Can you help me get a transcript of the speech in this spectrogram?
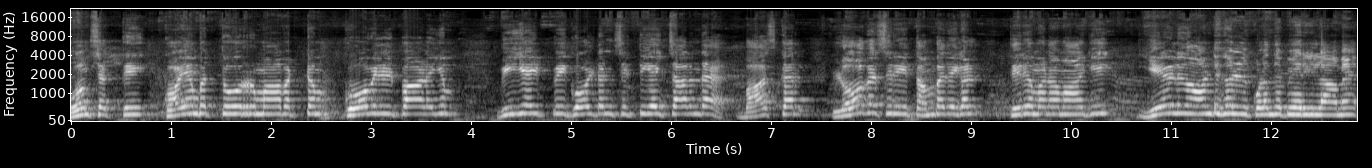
ஓம் சக்தி கோயம்புத்தூர் மாவட்டம் கோவில்பாளையம் விஐபி கோல்டன் சிட்டியை சார்ந்த பாஸ்கர் லோகஸ்ரீ தம்பதிகள் திருமணமாகி ஏழு ஆண்டுகள் குழந்தை பேர் இல்லாமல்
